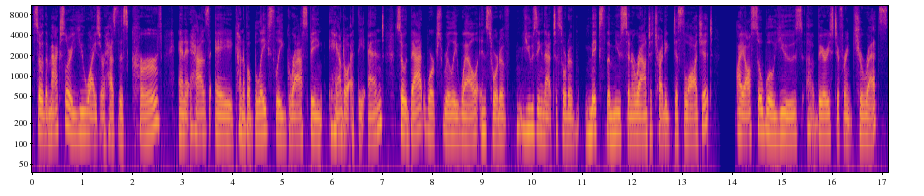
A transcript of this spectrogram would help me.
So the maxillary U-wizer has this curve and it has a kind of a Blakesley grasping handle at the end. So that works really well in sort of using that to sort of mix the mucin around to try to dislodge it. I also will use uh, various different curettes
